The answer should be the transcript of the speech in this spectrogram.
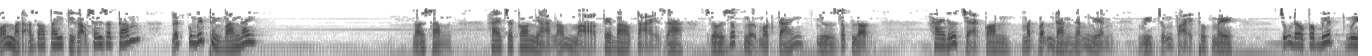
con mà đã ra tay thì gạo xây ra cám, đất cũng biết thành vàng ngay. Nói xong, hai cha con nhà nó mở cái bao tải ra rồi dốc ngược một cái như dốc lợn. Hai đứa trẻ con mắt vẫn đang nhắm nghiền vì chúng phải thuốc mê. Chúng đâu có biết nguy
